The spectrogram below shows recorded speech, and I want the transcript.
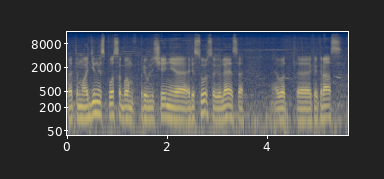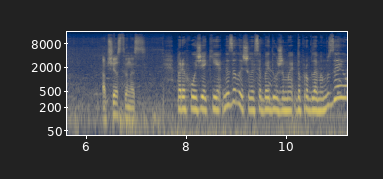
поэтому один из способов привлечения ресурсов является э, вот, э, как раз общественность Перехожі, які не залишилися байдужими до проблеми музею,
